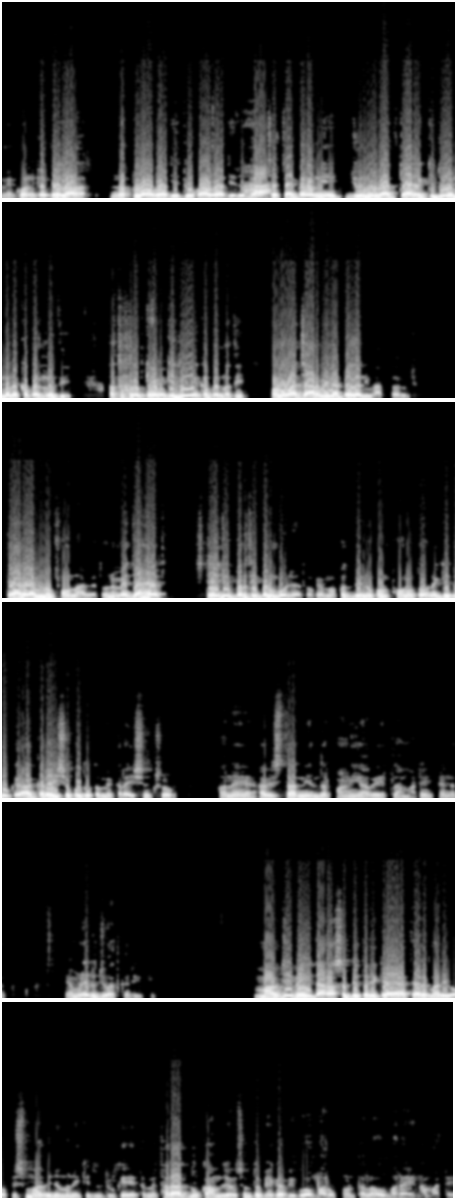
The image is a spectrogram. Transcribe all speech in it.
તમે કોણ કે પેલા નતું આવવા દીધું આવવા દીધું? ચર્ચા કરો ને જૂની વાત ક્યારે કીધું એ મને ખબર નથી. અથવા તો કેમ કીધું એ ખબર નથી. પણ હું આ ચાર મહિના પહેલાની વાત કરું છું. ત્યારે એમનો ફોન આવ્યો હતો અને મેં જાહેર સ્ટેજ ઉપરથી પણ બોલ્યો હતો કે મફતભાઈનો પણ ફોન હતો અને કીધું કે આ કરાવી શકો તો તમે કરાવી શકશો અને આ વિસ્તારની અંદર પાણી આવે એટલા માટે મહેનત કરો. એમણે રજૂઆત કરી હતી. માવજીભાઈ ધારાસભ્ય તરીકે આવ્યા ત્યારે મારી ઓફિસમાં આવીને મને કીધું હતું કે તમે થરાદનું કામ લેવો છો તો ભેગા ભેગું અમારું પણ તલાવ ભરાય એના માટે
